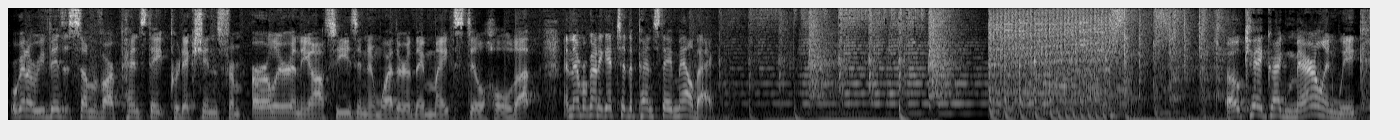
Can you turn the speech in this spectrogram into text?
We're going to revisit some of our Penn State predictions from earlier in the offseason and whether they might still hold up. And then we're going to get to the Penn State mailbag. Okay, Greg, Maryland week,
